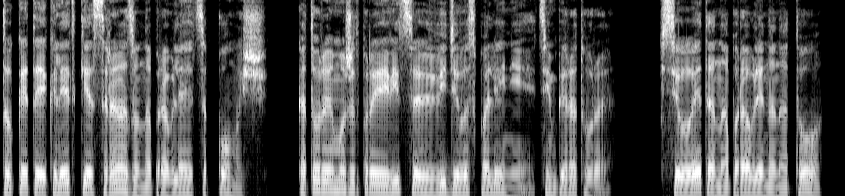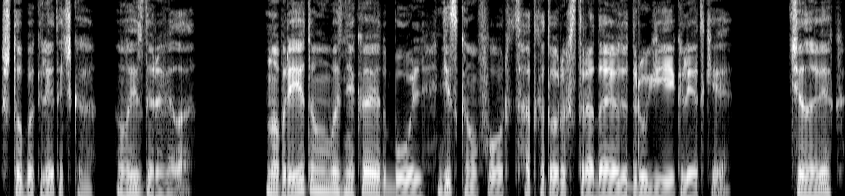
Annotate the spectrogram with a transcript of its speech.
то к этой клетке сразу направляется помощь, которая может проявиться в виде воспаления, температуры. Все это направлено на то, чтобы клеточка выздоровела. Но при этом возникает боль, дискомфорт, от которых страдают другие клетки. Человек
